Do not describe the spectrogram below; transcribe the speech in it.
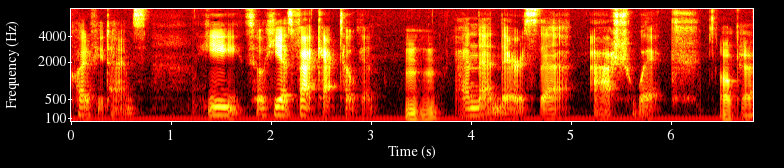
quite a few times. He so he has Fat Cat token, Mm-hmm. and then there's the Ashwick. Okay.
